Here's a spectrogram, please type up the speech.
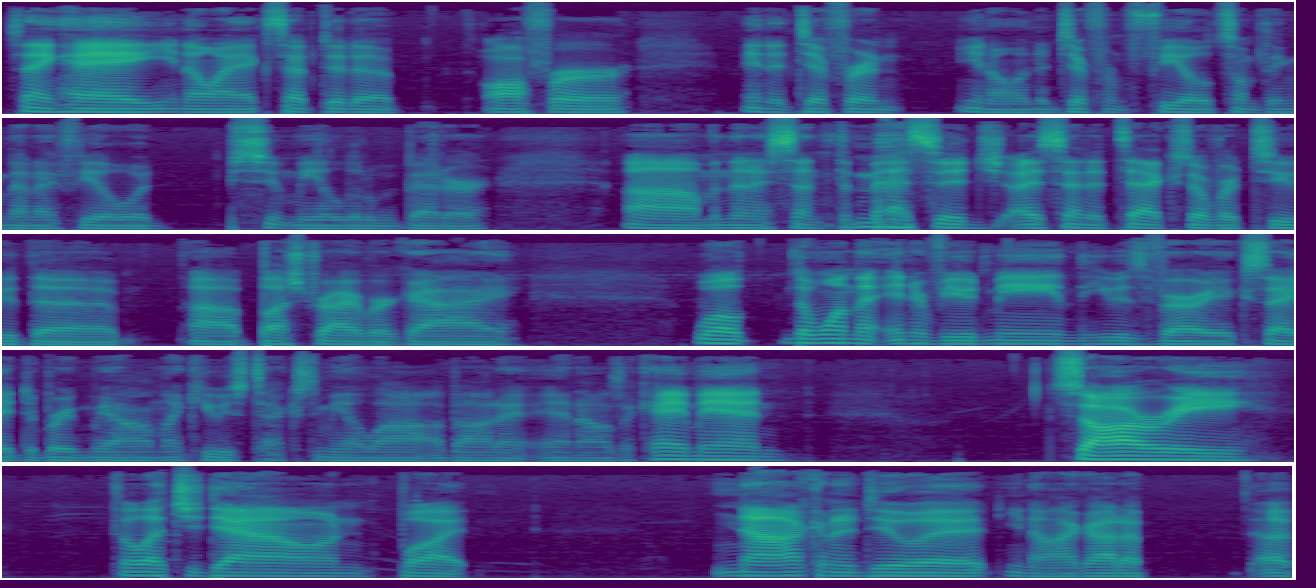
saying, "Hey, you know, I accepted a offer in a different, you know, in a different field, something that I feel would suit me a little bit better." Um, and then I sent the message. I sent a text over to the uh, bus driver guy. Well, the one that interviewed me, he was very excited to bring me on. Like he was texting me a lot about it, and I was like, "Hey, man, sorry to let you down, but not gonna do it. You know, I got a a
